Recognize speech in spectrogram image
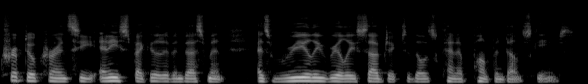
cryptocurrency, any speculative investment as really, really subject to those kind of pump and dump schemes.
